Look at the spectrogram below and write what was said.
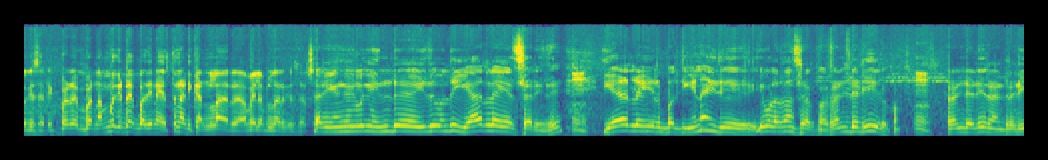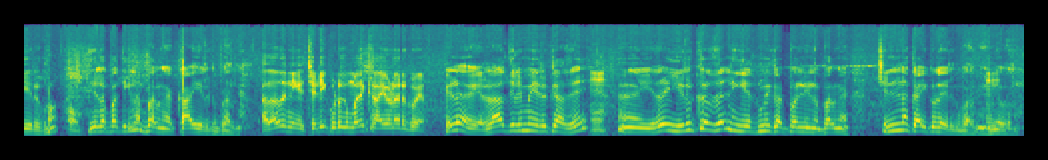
Okay sir. இப்போ இப்போ நம்ம கிட்ட பார்த்தீங்கன்னா எத்தனை அடி கண்ணெலாம் அவைலபிளாக இருக்குது சார்? சார் எங்களுக்கு இந்த இது வந்து ஏர் லேயர் சார் இது. ஏர் லேயர் பார்த்தீங்கன்னா இது இவ்வளோ தான் சார் இருக்கும். ரெண்டு அடி இருக்கும். ரெண்டு அடி ரெண்டு அடி இருக்கும். இதில் பார்த்தீங்கன்னா பாருங்கள் காய் இருக்குது பாருங்கள் அதாவது நீங்கள் செடி கொடுக்கும்போதே காயோட இருக்கும் இல்லை எல்லாத்துலேயுமே இருக்காது. ஏதோ இருக்கிறத நீங்கள் எதுவுமே கட் பண்ணி பாருங்கள் சின்ன காய்க்குள்ளே இருக்குது பாருங்கள் இங்கே வரும்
